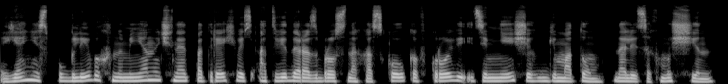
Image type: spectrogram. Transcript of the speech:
Я не испугливых, но меня начинает потряхивать от вида разбросанных осколков крови и темнеющих гематом на лицах мужчин.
